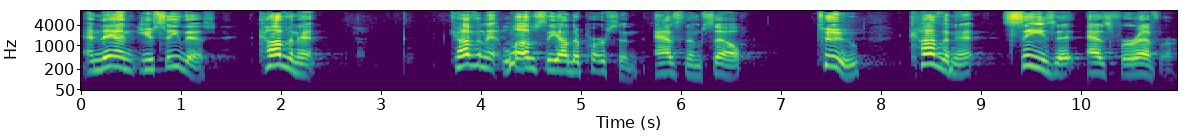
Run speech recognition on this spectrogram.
And then you see this covenant Covenant loves the other person as themselves. Two, covenant sees it as forever.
